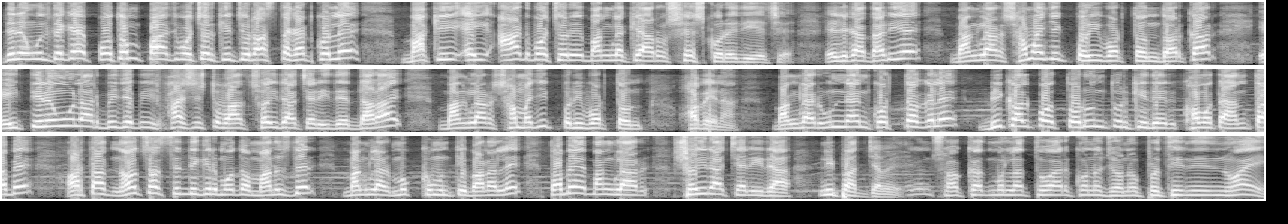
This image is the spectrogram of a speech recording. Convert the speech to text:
তৃণমূল থেকে প্রথম পাঁচ বছর কিছু রাস্তাঘাট করলে বাকি এই আট বছরে বাংলাকে আরও শেষ করে দিয়েছে। এ জায়গা দাঁড়িয়ে বাংলার সামাজিক পরিবর্তন দরকার। এই তৃণমূল আর বিজেপি ফাশিষ্টবাদ স্বৈরাচারীদের দ্বারায় বাংলার সামাজিক পরিবর্তন হবে না। বাংলার উন্নয়ন করতে গেলে বিকল্প তরুণ তুর্কিদের ক্ষমতা আনতে হবে। অর্থাৎ নৌসাদ সিদ্দিকের মতো মানুষদের বাংলার মুখ্যমন্ত্রী বানালে তবে বাংলার স্বৈরাচারীরা নিপাত যাবে। এখন শওকত মোল্লা তো আর কোনো জনপ্রতিনিধি নয়।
